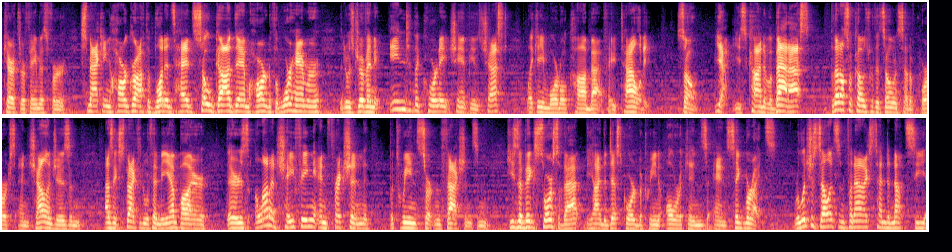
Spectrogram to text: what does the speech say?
character famous for smacking Hargroth the Blooded's head so goddamn hard with a warhammer that it was driven into the Khornate champion's chest like a Mortal Kombat fatality. So, yeah, he's kind of a badass, but that also comes with its own set of quirks and challenges, and as expected within the Empire, there's a lot of chafing and friction between certain factions, and he's a big source of that behind the discord between Ulricans and Sigmarites. Religious zealots and fanatics tend to not see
